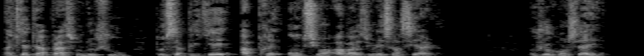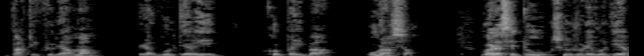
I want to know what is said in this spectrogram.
Un cataplasme de chou peut s'appliquer après onction à base d'huile essentielle. Je conseille particulièrement la Gaultérie, Copaiba ou l'encens. Voilà, c'est tout ce que je voulais vous dire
